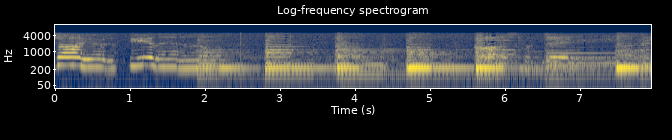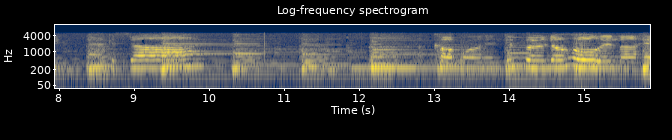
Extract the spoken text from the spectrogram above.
tired of feeling alone. Promised one day I'd bring back a star. I caught one and it burned a hole in my hand.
